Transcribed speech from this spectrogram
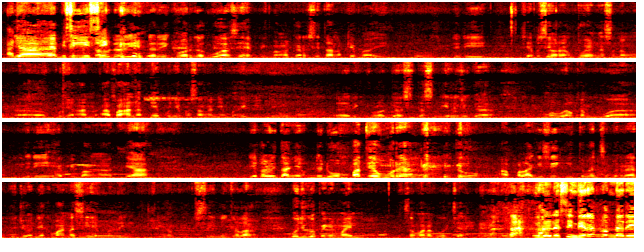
Ya, ada happy. bisik-bisik Kalau dari dari keluarga gua sih happy banget karena Sita anaknya baik gitu. jadi siapa sih orang tua yang nggak seneng uh, punya an- apa anaknya punya pasangan yang baik gitu dari keluarga Sita sendiri juga welcome gua jadi happy banget ya ya kalau ditanya udah 24 ya umurnya itu apalagi sih gitu kan sebenarnya tujuannya ke mana sih ya Hmm. paling ya, sini kalau gue juga pengen main sama anak gue cah Udah ada sindiran belum dari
